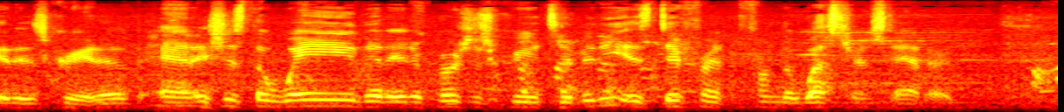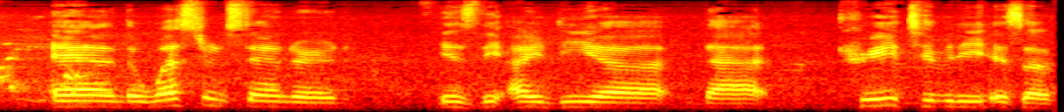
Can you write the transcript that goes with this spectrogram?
it is creative, and it's just the way that it approaches creativity is different from the Western standard. And the Western standard is the idea that creativity is a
